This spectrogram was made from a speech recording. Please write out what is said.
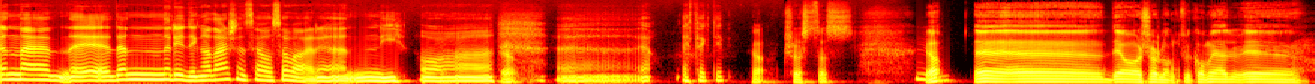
Den, eh, den ryddinga der syns jeg også var eh, ny og eh, ja, effektiv. Ja, trust us. Ja, eh, det var så langt vi kom. Jeg, eh, eh,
